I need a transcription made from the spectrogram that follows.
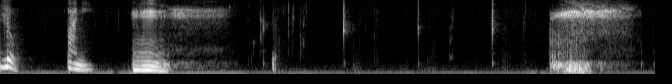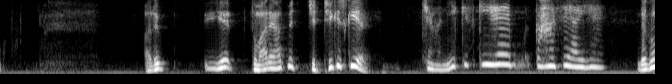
लो पानी। हम्म। अरे ये तुम्हारे हाथ में चिट्ठी किसकी है? जानी किसकी है कहाँ से आई है? देखो।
